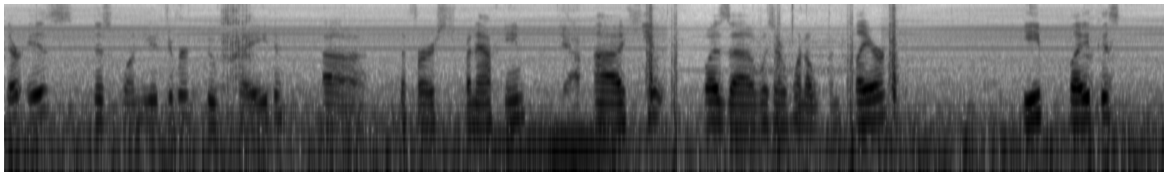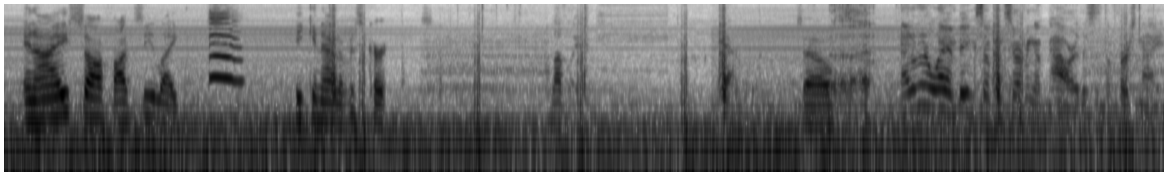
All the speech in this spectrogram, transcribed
There is this one YouTuber who played uh, the first FNAF game. Yeah. Uh, he was a Wizard 101 player. He played this, and I saw Foxy like peeking out of his curtains. Lovely. Yeah. So I don't know why I'm being so conserving of power. This is the first night.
